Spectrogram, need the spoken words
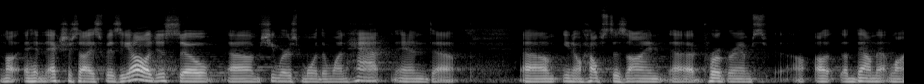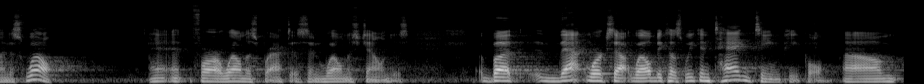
not an exercise physiologist, so um, she wears more than one hat and uh, um, you know helps design uh, programs uh, uh, down that line as well for our wellness practice and wellness challenges. But that works out well because we can tag team people. Um,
